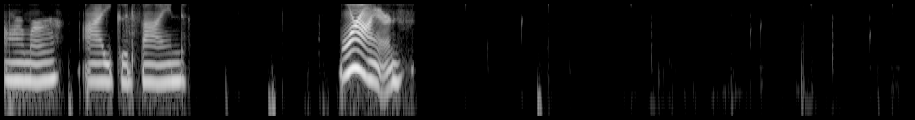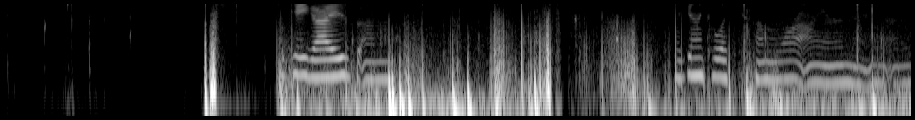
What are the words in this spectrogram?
armor I could find. More iron. Okay, guys. Um. we're gonna collect some more iron and, and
